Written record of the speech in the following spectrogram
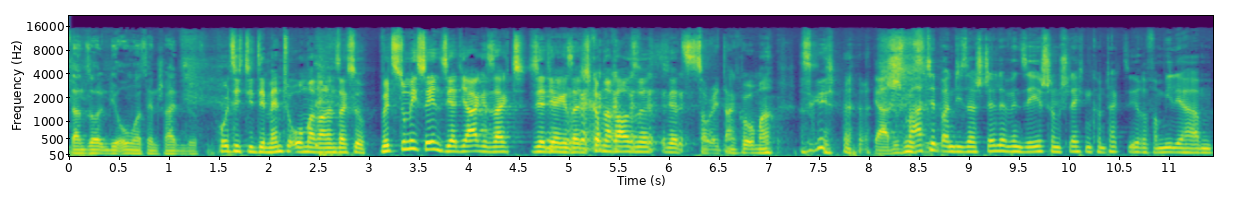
Dann sollten die Omas entscheiden dürfen. Holt sich die demente Oma ran und sagt so, willst du mich sehen? Sie hat ja gesagt, sie hat ja gesagt, ich komme nach Hause. Sie hat, sorry, danke Oma. Das geht. Ja, das Spartipp an dieser Stelle, wenn Sie eh schon schlechten Kontakt zu Ihrer Familie haben,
